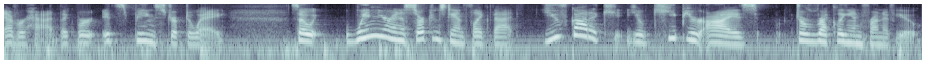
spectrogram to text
ever had. Like we're it's being stripped away. So when you're in a circumstance like that, you've got to you know, keep your eyes directly in front of you.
